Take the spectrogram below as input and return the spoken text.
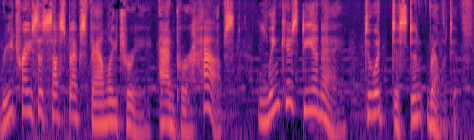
retrace a suspect's family tree and perhaps link his DNA to a distant relative.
